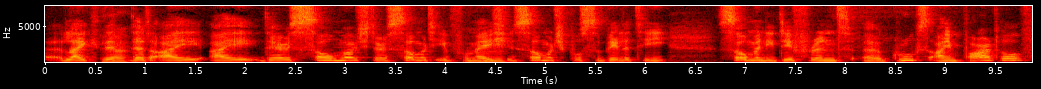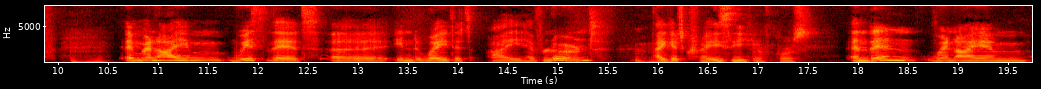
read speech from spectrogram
Uh, like that, Yeah. that i i there's so much there's so much information so much possibility so many different uh, groups i'm part of. And when i'm with that uh, in the way that i have learned i get crazy. Of course. and then when I am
